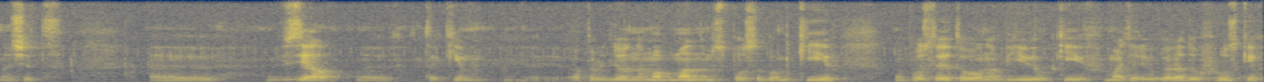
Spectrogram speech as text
значит, э, взял э, таким определенным обманным способом Киев, но после этого он объявил Киев матерью городов русских,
